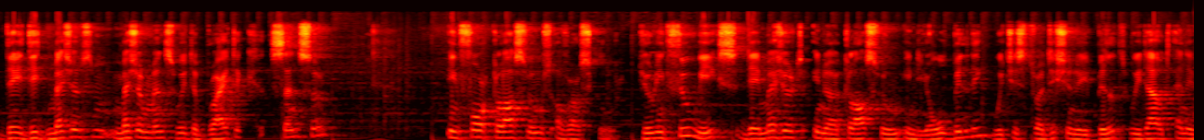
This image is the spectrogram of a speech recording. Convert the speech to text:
they did measures, measurements with a Britec sensor in four classrooms of our school. During two weeks, they measured in a classroom in the old building, which is traditionally built without any,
